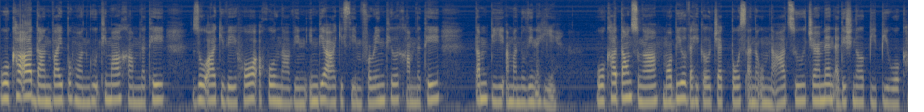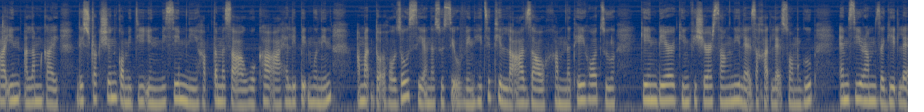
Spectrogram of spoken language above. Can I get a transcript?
वो खा आ दान वाई पो होनगु थिमा खाम न थे जो आ कि वे हो अखोल नाविन इंडिया आ कि सिम फॉरेन थिल खाम न थे तंपी अमनुविन अही Woka Town sunga mobile vehicle check post ana umna a chu chairman additional PP Woka in alamkai destruction committee in misim ni haptamasa a Woka a helipit munin amat dot hozo si ana su si uvin hi chithil la a zaw khamna thei ho chu Kane Bear Kingfisher sangni le zakhat le som group MC Ram Zagit le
